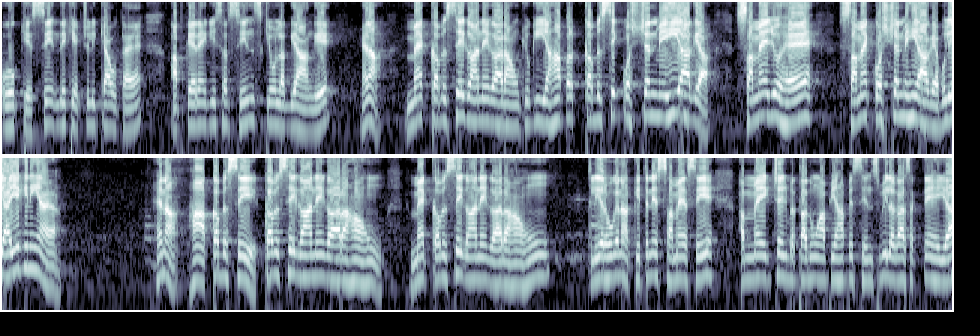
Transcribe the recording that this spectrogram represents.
okay since देखिए एक्चुअली क्या होता है? आप कह रहे हैं कि, सर सिंस क्यों लग गया आगे? है ना? मैं कब से गाने गा रहा हूँ? क्योंकि यहाँ पर कब से क्वेश्चन में ही आ गया। समय जो है, समय क्वेश्चन में ही आ गया। बोलिए, आइए कि नहीं आया? है ना? हाँ कब से कब से गाने गा रहा हूँ? मैं कब से गाने गा रहा हूँ? क्लियर हो गया ना? कितने समय से? अब मैं एक चीज़ बता दूँ, आप यहाँ पे सिंस भी लगा सकते हैं या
